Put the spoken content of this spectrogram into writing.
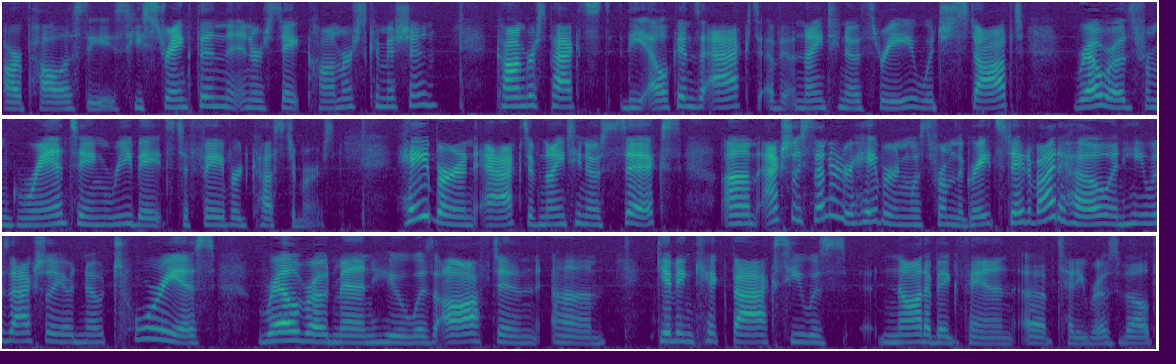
our policies. He strengthened the Interstate Commerce Commission, Congress passed the Elkins Act of 1903, which stopped railroads from granting rebates to favored customers. Hayburn Act of 1906. Um, actually, Senator Hayburn was from the great state of Idaho, and he was actually a notorious railroad man who was often um, giving kickbacks. He was not a big fan of Teddy Roosevelt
